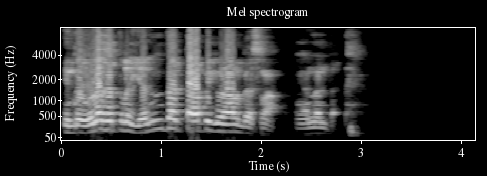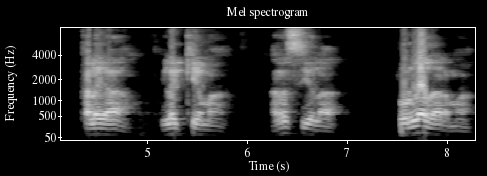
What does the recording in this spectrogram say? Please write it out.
இந்த உலகத்துல எந்த டாபிக் வேணாலும் பேசலாம். எங்க கலையா இலக்கியமா அரசியலா பொருளாதாரமா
